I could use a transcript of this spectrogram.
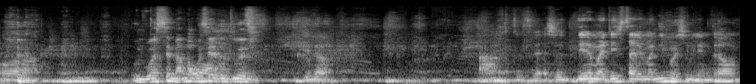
Oh. Und weiß der Mama, was oh. er da tut? Genau. Ach, das, also nicht einmal das darf ich mir niemals im Leben trauen.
